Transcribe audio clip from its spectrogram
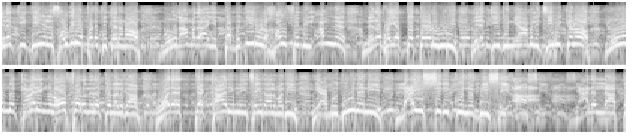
നിനക്ക് ഈ ദീനിൽ സൗകര്യപ്പെടുത്തി തരണോ? മൂന്നാമതായി നിർഭയത്വത്തോടുകൂടി നിനക്ക് ഈ ദുനിയാവിൽ ജീവിക്കണോ? മൂന്ന് കാര്യങ്ങൾ ഓഫർ നിനക്ക് നൽകാം. ഒരൊറ്റ കാര്യം നീ ചെയ്താൽ മതി. ഞാനല്ലാത്ത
